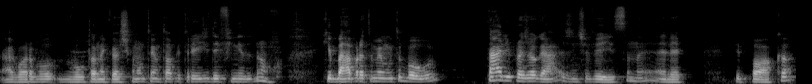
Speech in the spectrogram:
agora voltando aqui, eu acho que eu não tenho top 3 definido, não. Que Bárbara também é muito boa. Tá ali para jogar, a gente vê isso, né? Ela é pipoca.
